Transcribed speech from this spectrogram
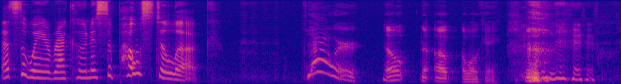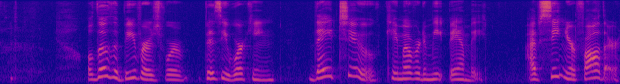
That's the way a raccoon is supposed to look. Flower! No, no, oh, oh okay. Although the beavers were busy working, they too came over to meet Bambi. I've seen your father,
